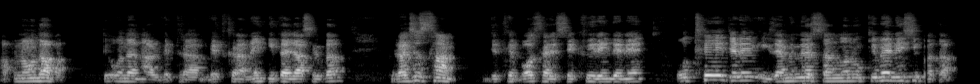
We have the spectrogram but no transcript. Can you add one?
ਅਪਣਾਉਂਦਾ ਵਾ, ਤੇ ਉਹਨਾਂ ਨਾਲ ਵਿਤਕਰਾ ਵਿਤਕਰਾ ਨਹੀਂ ਕੀਤਾ ਜਾ ਸਕਦਾ। ਰਾਜਸਥਾਨ, ਜਿੱਥੇ ਬਹੁਤ ਸਾਰੇ ਸਿੱਖ ਵੀ ਰਹਿੰਦੇ ਨੇ, ਉੱਥੇ ਜਿਹੜੇ ਐਗਜ਼ਾਮੀਨਰ ਸਨ, ਉਹਨਾਂ ਨੂੰ ਕਿਵੇਂ ਨਹੀਂ ਸੀ ਪਤਾ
